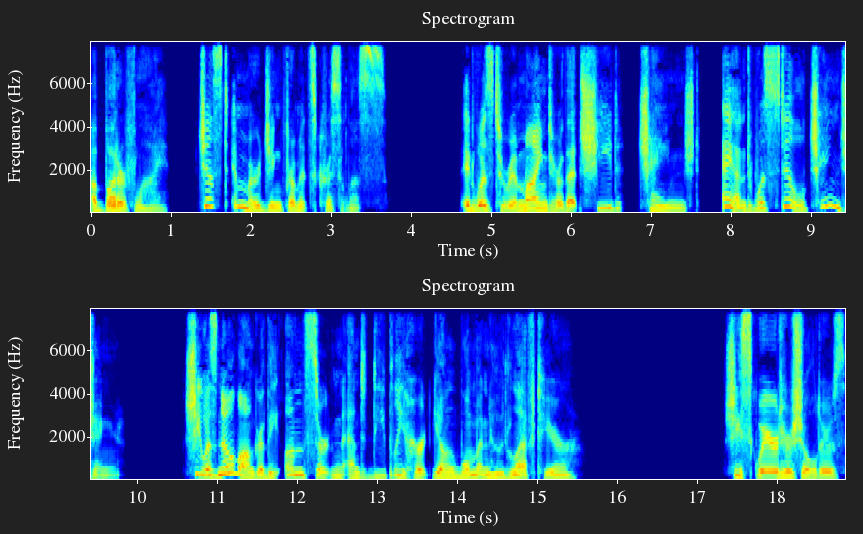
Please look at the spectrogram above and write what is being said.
A butterfly, just emerging from its chrysalis. It was to remind her that she'd changed, and was still changing. She was no longer the uncertain and deeply hurt young woman who'd left here. She squared her shoulders,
